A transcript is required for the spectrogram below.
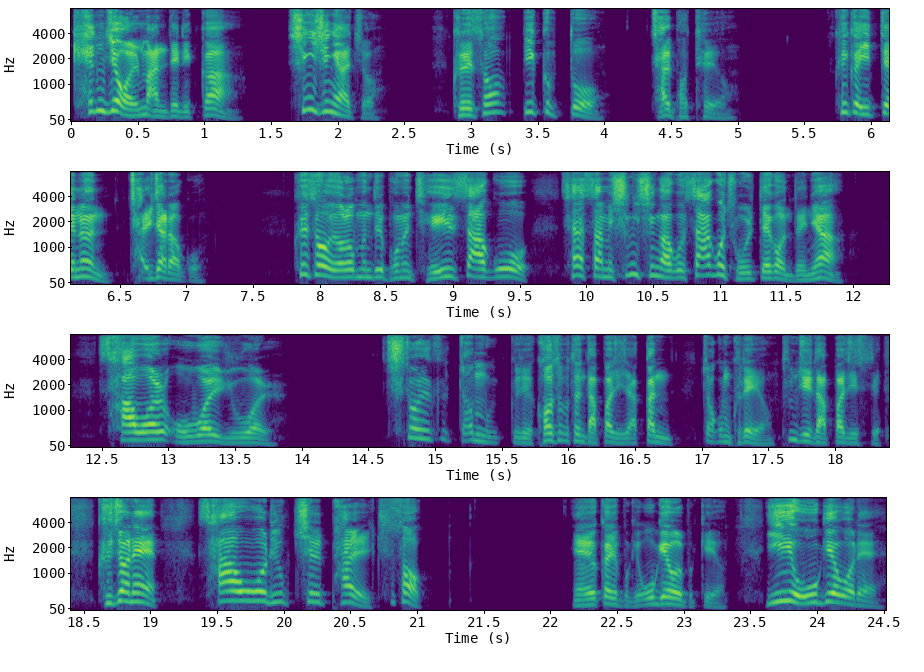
캔지 얼마 안 되니까 싱싱하죠. 그래서 B급도 잘 버텨요. 그러니까 이때는 잘 자라고. 그래서 여러분들이 보면 제일 싸고 새싹이 싱싱하고 싸고 좋을 때가 언제냐? 4월, 5월, 6월. 7월 좀 거기서부터 나빠지지 약간 조금 그래요. 품질이 나빠질 수 있어요. 그 전에 4, 5, 6, 7, 8 추석 예, 여기까지 볼게요. 5개월 볼게요. 이 5개월에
